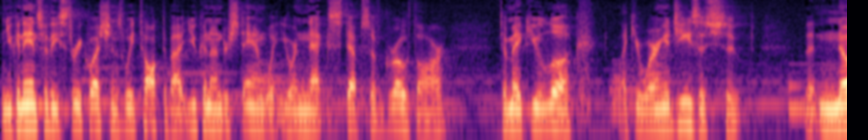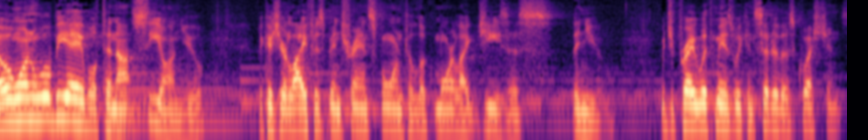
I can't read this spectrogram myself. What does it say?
and you can answer these three questions we talked about, you can understand what your next steps of growth are to make you look like you're wearing a Jesus suit that no one will be able to not see on you because your life has been transformed to look more like Jesus than you. Would you pray with me as we consider those questions?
